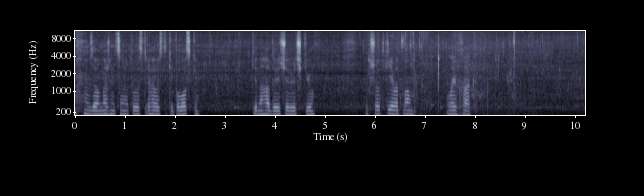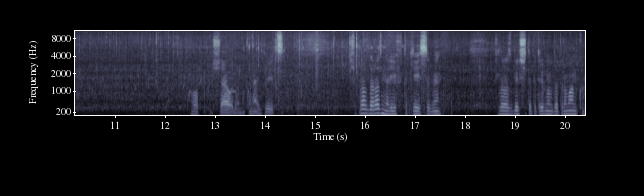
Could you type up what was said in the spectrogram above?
взяв ножницями, повистригав ось такі полоски, які нагадують черв'ячків. Так що такий от вам лайфхак. Оп, ще один окунець, дивіться. Щоправда, розмір їх такий собі. Можливо, збільшити потрібно буде приманку.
